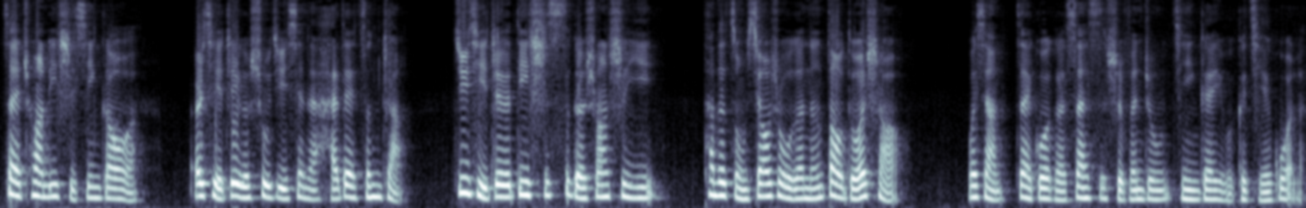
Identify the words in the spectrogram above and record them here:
再创历史新高啊！而且这个数据现在还在增长。具体这个第十四个双十一，它的总销售额能到多少？我想再过个三四十分钟就应该有个结果了。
